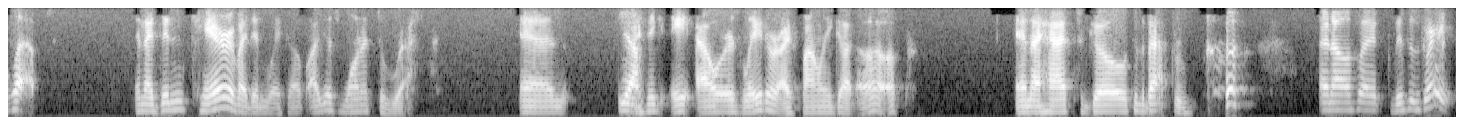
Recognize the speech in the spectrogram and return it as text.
slept, and I didn't care if I didn't wake up. I just wanted to rest. And yeah, I think eight hours later, I finally got up, and I had to go to the bathroom, and I was like, "This is great.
